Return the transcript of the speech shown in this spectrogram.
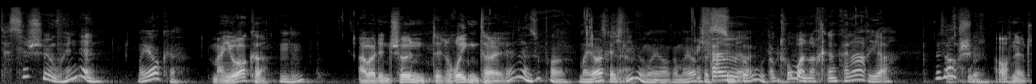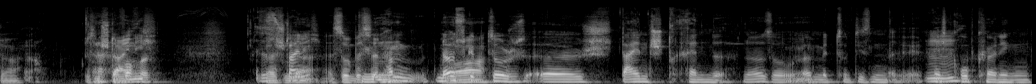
Das ist ja schön. Wohin denn? Mallorca. Mallorca. Mhm. Aber den schönen, den ruhigen Teil. Ja, super. Mallorca, ich liebe Mallorca. Mallorca Ich ist super fahre im gut. Oktober nach Gran Canaria. Das ist auch schön. Auch nett, ja. Bisschen Eine steinig. Woche. Ist es Ja, steinig? Ist so ein Die bisschen. haben, ne, Es ja. gibt so äh, Steinstrände, ne, so äh, mit so diesen äh, recht grobkörnigen.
